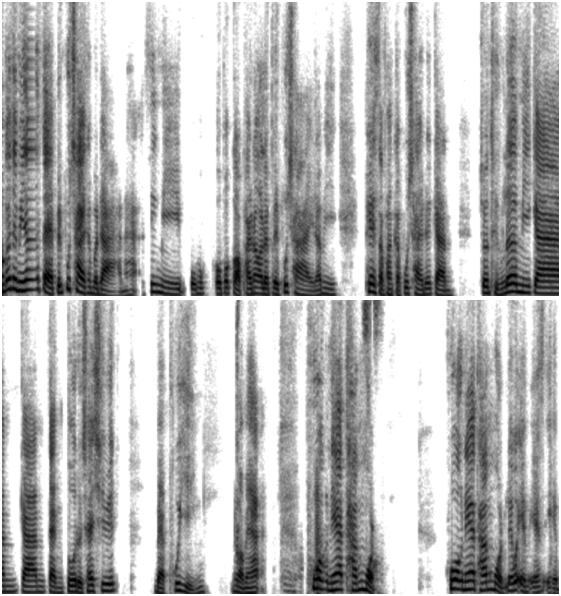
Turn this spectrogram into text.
มันก็จะมีตั้งแต่เป็นผู้ชายธรรมดานะฮะซึ่งมีองค์ประกอบภายนอกอะไรเป็นผู้ชาย แล้วมีเพศสัมพันธ์กับผู้ชายด้วยกัน จนถึงเริ่มมีการการแต่งตัวหรือใช้ชีวิตแบบผู้หญิงนึกออกไหมฮะพวกเนี้ยทั้งหมด พวกเนี้ยทั้งหมดเรียกว่า MSM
